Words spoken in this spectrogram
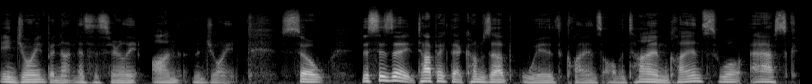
a joint but not necessarily on the joint. So, this is a topic that comes up with clients all the time. Clients will ask,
